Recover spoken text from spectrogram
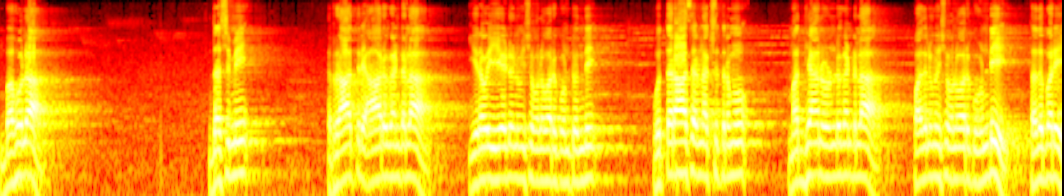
బహుళ దశమి రాత్రి ఆరు గంటల ఇరవై ఏడు నిమిషముల వరకు ఉంటుంది. ఉత్తరాసర నక్షత్రము మధ్యాహ్నం రెండు గంటల పది నిమిషముల వరకు ఉండి తదుపరి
